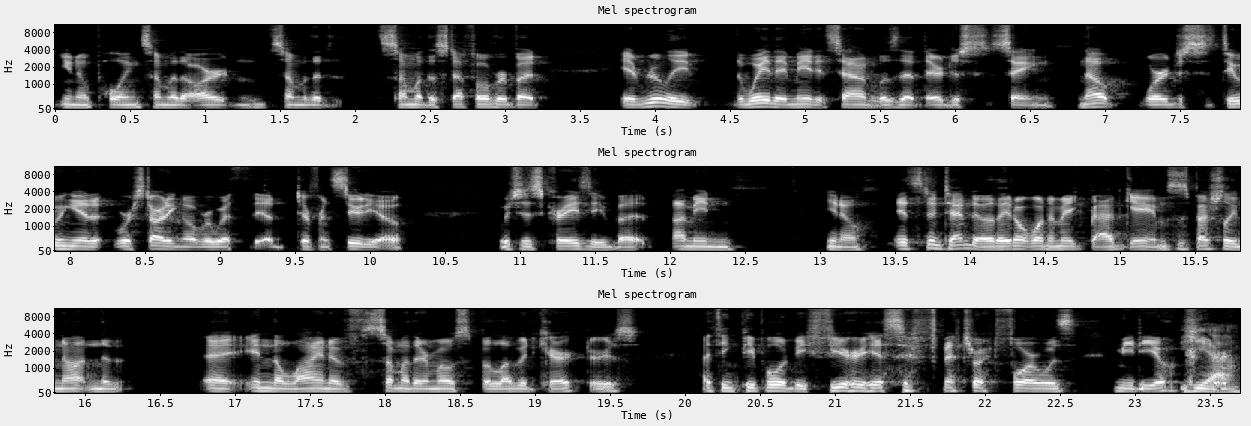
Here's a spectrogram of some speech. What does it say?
you know pulling some of the art and some of the some of the stuff over, but it really the way they made it sound was that they're just saying nope, we're just doing it. We're starting over with a different studio, which is crazy. But I mean, you know, it's Nintendo. They don't want to make bad games, especially not in the uh, in the line of some of their most beloved characters. I think people would be furious if Metroid 4 was mediocre. Yeah.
